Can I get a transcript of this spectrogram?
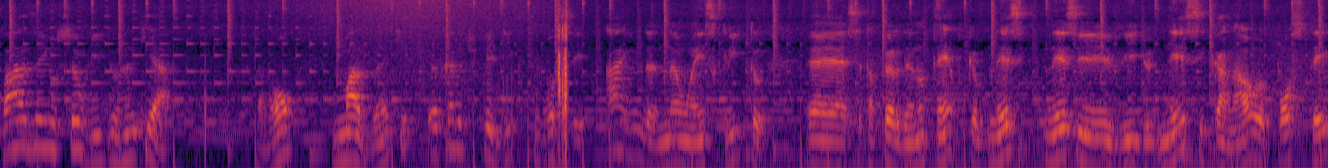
fazem o seu vídeo ranquear, tá bom? Mas antes eu quero te pedir que se você ainda não é inscrito, é, você está perdendo tempo, porque eu, nesse, nesse vídeo, nesse canal eu postei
